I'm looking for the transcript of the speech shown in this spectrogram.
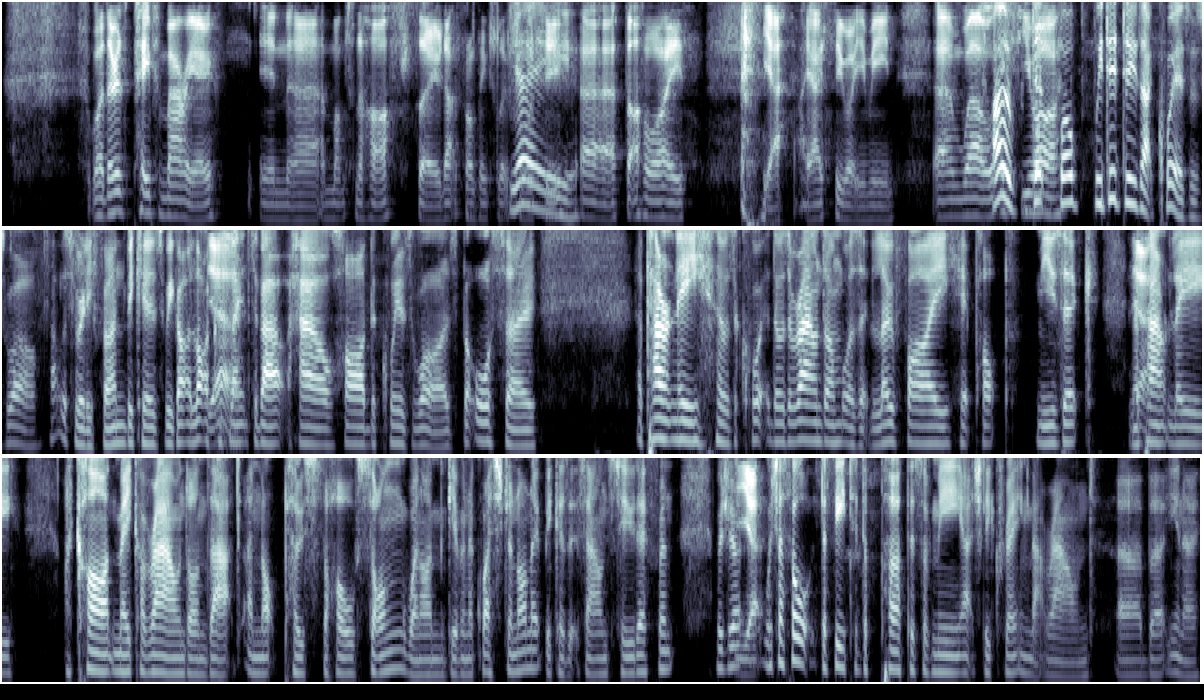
Well, there is Paper Mario in uh, a month and a half, so that's something to look forward to. Uh, but otherwise, yeah, I, I see what you mean. Um, well, Oh, if you d- are, well, we did do that quiz as well. That was really fun because we got a lot of Yeah. complaints about how hard the quiz was, but also apparently there was a qu- there was a round on what was it, lo-fi hip hop music, and Yeah. apparently I can't make a round on that and not post the whole song when I'm given a question on it because it sounds too different, which I, Yeah. which I thought defeated the purpose of me actually creating that round. Uh, but you know,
